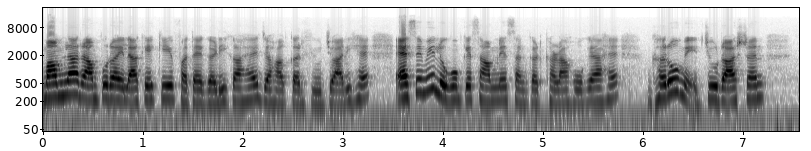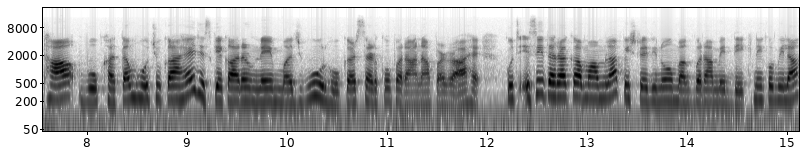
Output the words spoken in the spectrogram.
मामला रामपुरा इलाके के फतेहगढ़ी का है, जहाँ कर्फ्यू जारी है। ऐसे में लोगों के सामने संकट खड़ा हो गया है। घरों में जो राशन था, वो खत्म हो चुका है, जिसके कारण उन्हें मजबूर होकर सड़कों पर आना पड़ रहा है। कुछ इसी तरह का मामला पिछले दिनों मकबरा में देखने को मिला,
